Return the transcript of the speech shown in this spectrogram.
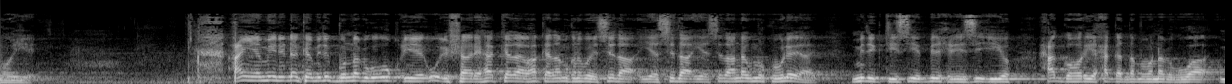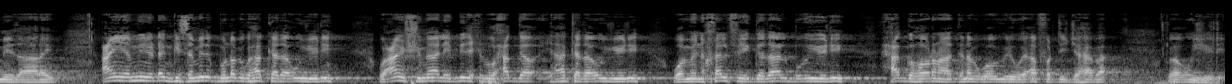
mooye can yamiini dhanka midig buu nabigu u ishaaray hakada hakada marka sidaa iyo sidaa iyo sidaa nabigu markuu leeyahay midigtiisii iyo bidixdiisii iyo xagga hore iyo xagga dambeba nabigu waa midaaray. Can yamiini dhankiisa midig buu nabigu hakada u yidhi wa can shimaali bidix buu hakada u yidhi wa min khalfii gadaal buu u xagga horena haddii nabigu u yidhi way afartii jahaba waa u yidhi.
